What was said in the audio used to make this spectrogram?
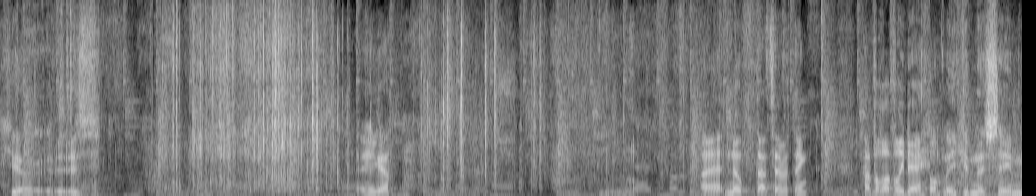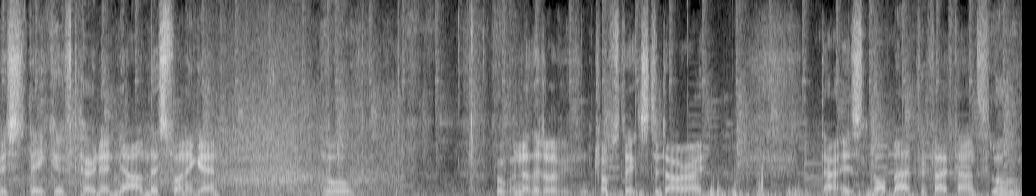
Here it is. There you go. Uh, nope, that's everything. Have a lovely day. Not making the same mistake of turning down this one again. Oh, Oh, another delivery from Chopsticks to Dalry. That is not bad for five pounds. Ooh,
